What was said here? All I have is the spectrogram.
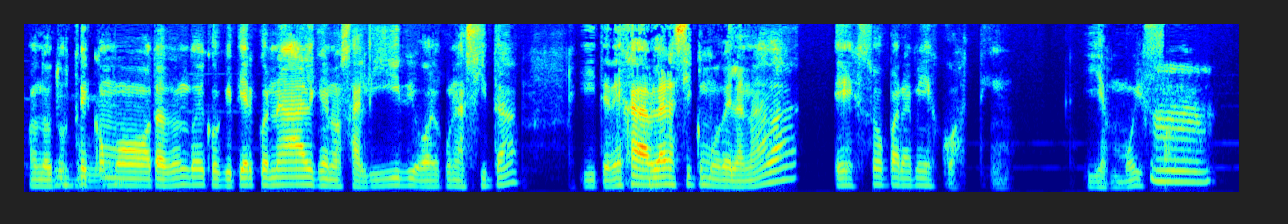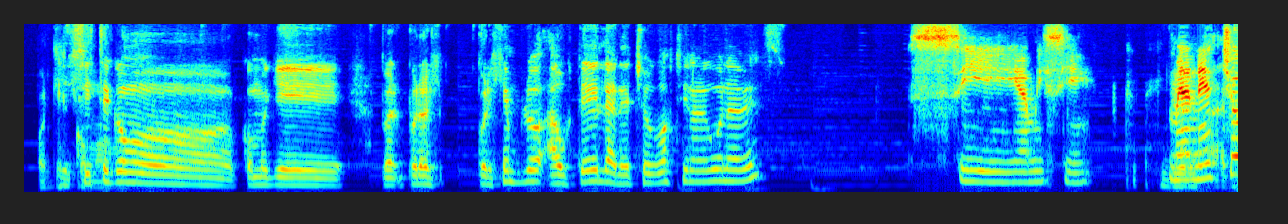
cuando tú estés Ujú. como tratando de coquetear con alguien o salir o alguna cita y te deja de hablar así como de la nada, eso para mí es ghosting. Y es muy fun. Mm. Porque es Existe como... como, como que, por, por- por ejemplo, ¿a ustedes le han hecho ghosting alguna vez? Sí, a mí sí. Me han hecho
